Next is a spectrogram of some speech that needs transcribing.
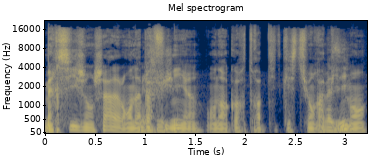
Merci Jean-Charles. Alors, on n'a pas fini. hein. On a encore trois petites questions rapidement.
